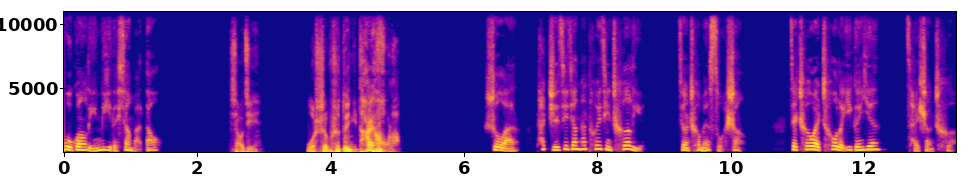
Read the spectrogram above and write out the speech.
目光凌厉的像把刀。小锦，我是不是对你太好了？说完，他直接将他推进车里，将车门锁上，在车外抽了一根烟，才上车。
